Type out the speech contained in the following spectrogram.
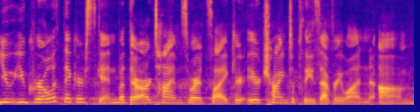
you, you grow a thicker skin, but there are times where it's like you're, you're trying to please everyone. Um,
